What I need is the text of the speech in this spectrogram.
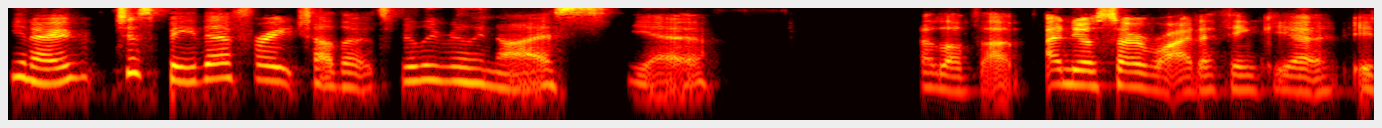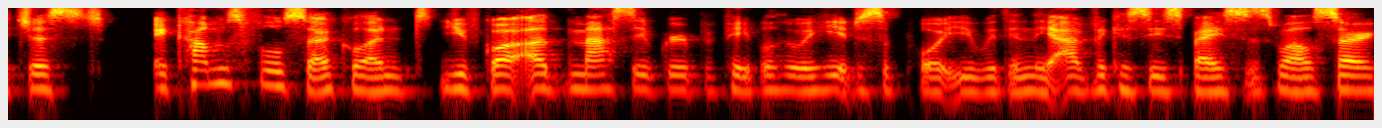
you know, just be there for each other. It's really, really nice. Yeah. I love that. And you're so right. I think, yeah, it just, it comes full circle and you've got a massive group of people who are here to support you within the advocacy space as well. So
